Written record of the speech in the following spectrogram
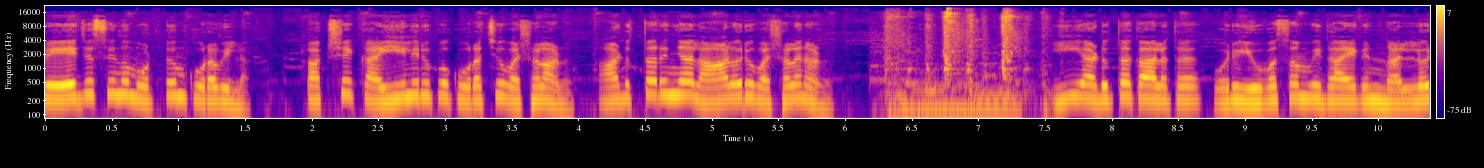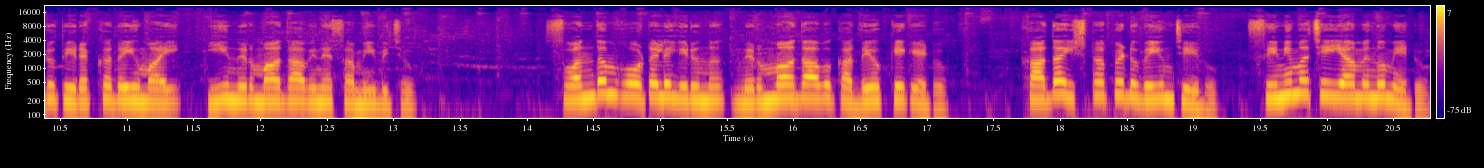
തേജസ്സിനും ഒട്ടും കുറവില്ല. പക്ഷെ കയ്യിലിരുപ്പ് കുറച്ചു വഷളാണ്. അടുത്തറിഞ്ഞാൽ ആളൊരു വഷളനാണ്. ഈ അടുത്ത കാലത്ത് ഒരു യുവസംവിധായകൻ നല്ലൊരു തിരക്കഥയുമായി ഈ നിർമ്മാതാവിനെ സമീപിച്ചു. സ്വന്തം ഹോട്ടലിൽ ഇരുന്ന് നിർമ്മാതാവ് കഥയൊക്കെ കേട്ടു. കഥ ഇഷ്ടപ്പെടുകയും ചെയ്തു. സിനിമ ചെയ്യാമെന്നും ഏറ്റു.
